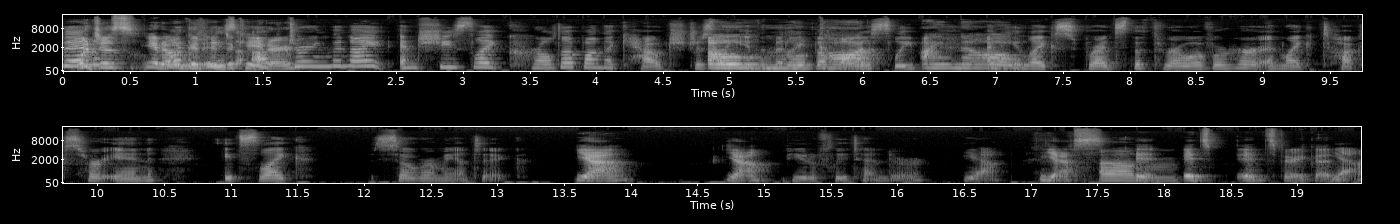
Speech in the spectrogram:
then which is you know a good indicator. during the night and she's like curled up on the couch, just Oh like in the middle of the hall asleep, I know. and he like spreads the throw over her and like tucks her in. It's like so romantic, yeah, yeah. beautifully tender. Yeah. Yes. Um, it, it's it's very good. Yeah.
